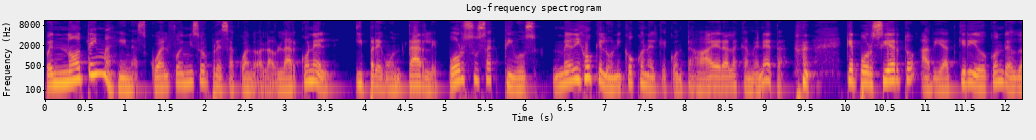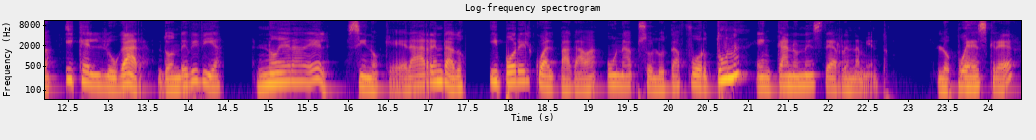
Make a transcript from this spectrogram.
pues no te imaginas cuál fue mi sorpresa cuando al hablar con él y preguntarle por sus activos, me dijo que lo único con el que contaba era la camioneta, que por cierto había adquirido con deuda y que el lugar donde vivía no era de él, sino que era arrendado y por el cual pagaba una absoluta fortuna en cánones de arrendamiento. ¿Lo puedes creer?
